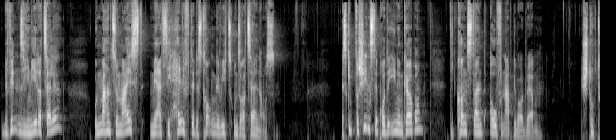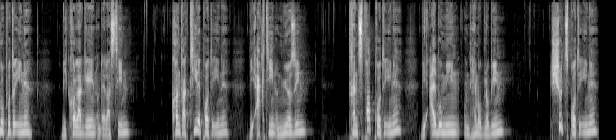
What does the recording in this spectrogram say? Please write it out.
befinden sich in jeder Zelle und machen zumeist mehr als die Hälfte des Trockengewichts unserer Zellen aus. Es gibt verschiedenste Proteine im Körper, die konstant auf und abgebaut werden. Strukturproteine wie Kollagen und Elastin, kontraktile Proteine wie Aktin und Myosin, Transportproteine wie Albumin und Hämoglobin, Schutzproteine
